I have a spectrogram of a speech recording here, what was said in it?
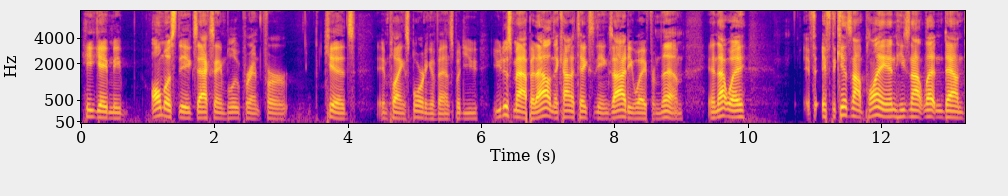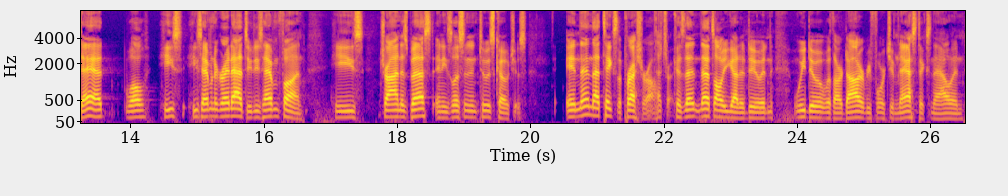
he gave me almost the exact same blueprint for kids in playing sporting events, but you you just map it out and it kind of takes the anxiety away from them. And that way, if if the kid's not playing, he's not letting down dad. Well, he's he's having a great attitude. He's having fun. He's trying his best and he's listening to his coaches and then that takes the pressure off. That's right. Because then that's all you got to do, and we do it with our daughter before gymnastics now, and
